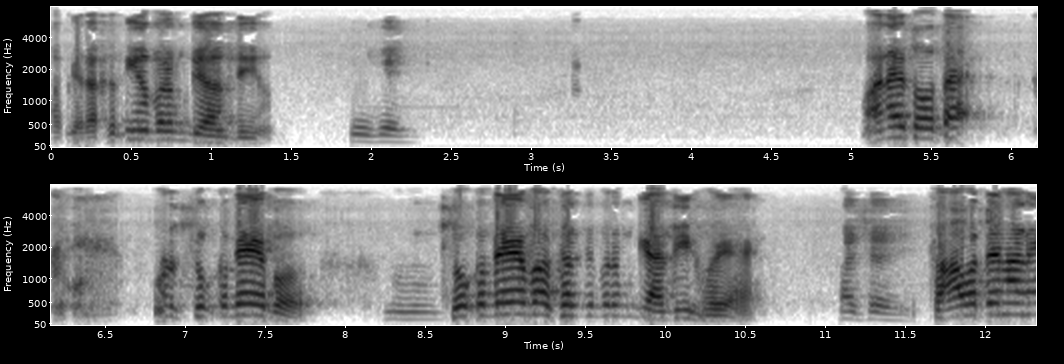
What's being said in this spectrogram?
ਕੇ ਰੱਖਤੀਆਂ ਬ੍ਰਹਮ ਗਿਆਨ ਦੀਆਂ। ਠੀਕ ਹੈ ਜੀ। ਮਾਨੇ ਤੋਤਾ ਹੁਣ ਸੁਖਦੇਵ ਸੁਖਦੇਵ ਅਸਲ ਚ ਬ੍ਰਹਮ ਗਿਆਨੀ ਹੋਇਆ ਹੈ। ਅੱਛਾ ਜੀ। ਸਾਬਤ ਇਹਨਾਂ ਨੇ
